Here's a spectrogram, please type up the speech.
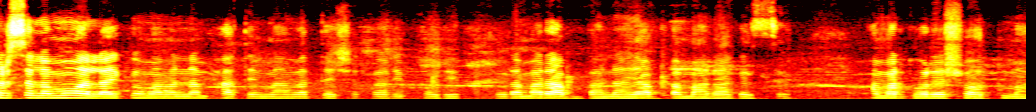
আসসালামু আলাইকুম, আমার নাম ফাতেমা, আমার দেশের বাড়ি ফরিদপুর। আমার আব্বা নাই, আব্বা মারা গেছে। আমার ঘরে সৎ মা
